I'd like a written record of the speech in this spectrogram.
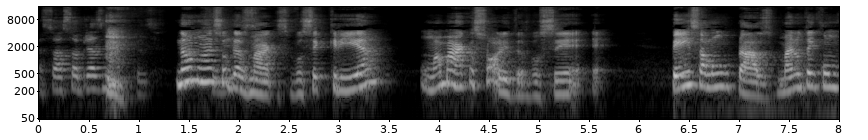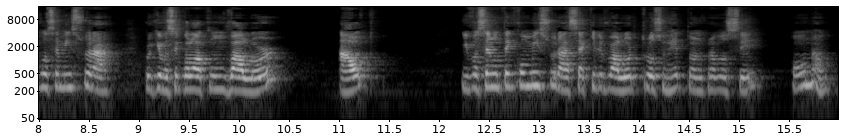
É só sobre as marcas. Não, não é sobre as marcas. Você cria uma marca sólida. Você é, pensa a longo prazo, mas não tem como você mensurar. Porque você coloca um valor alto e você não tem como mensurar se aquele valor trouxe um retorno para você ou não.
